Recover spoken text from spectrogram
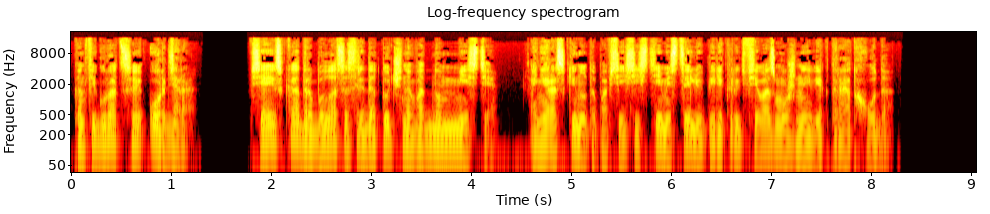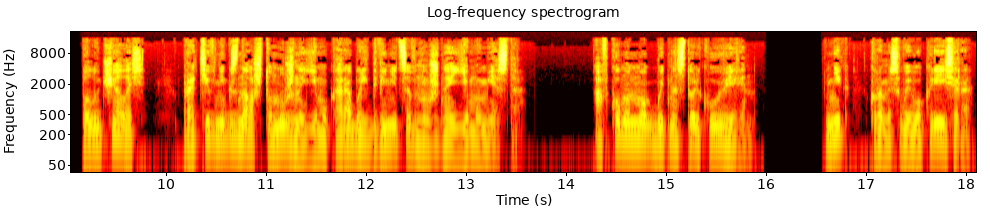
конфигурация ордера. Вся эскадра была сосредоточена в одном месте, а не раскинута по всей системе с целью перекрыть всевозможные векторы отхода. Получалось, противник знал, что нужный ему корабль двинется в нужное ему место. А в ком он мог быть настолько уверен? Ник, кроме своего крейсера,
